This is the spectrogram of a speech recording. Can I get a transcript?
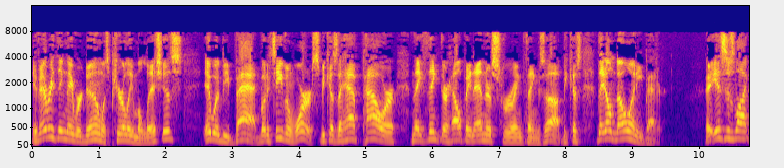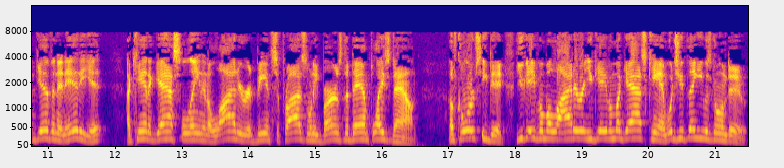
if everything they were doing was purely malicious, it would be bad. But it's even worse because they have power and they think they're helping and they're screwing things up because they don't know any better. This is like giving an idiot a can of gasoline and a lighter and being surprised when he burns the damn place down. Of course he did. You gave him a lighter and you gave him a gas can. What did you think he was going to do?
